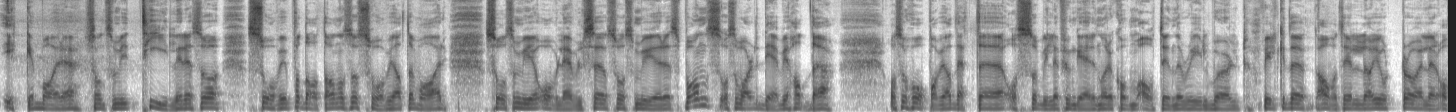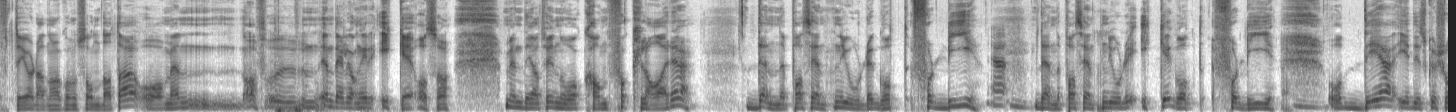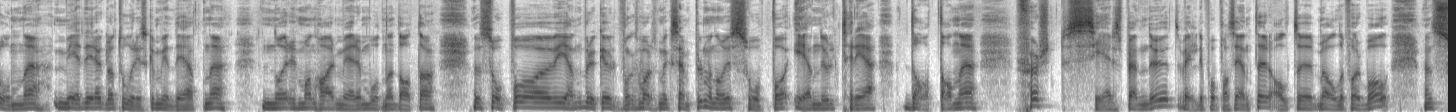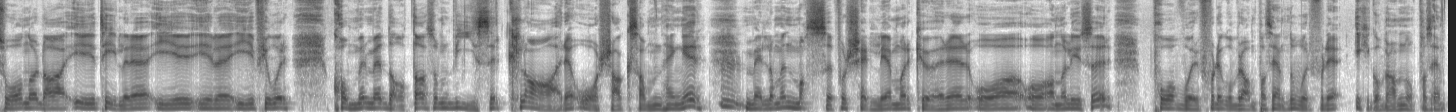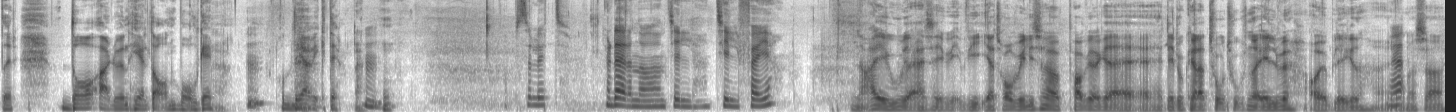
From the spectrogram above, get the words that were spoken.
ikke bare Sånn som vi tidligere så så vi på dataen, og så så vi at det var så og så mye overlevelse, så og så mye respons, og så var det det vi hadde. Og så håpa vi at dette også ville fungere når det kom out in the real world, hvilket det av og til har gjort, eller ofte gjør da når det kommer sånn data, og, men en del ganger ikke også. Men det at vi nå kan forklare denne pasienten gjorde det godt fordi. Ja. Denne pasienten gjorde det ikke godt fordi. Og det i diskusjonene med de regulatoriske myndighetene når man har mer modne data. Vi så på, igjen bruker jeg bare som eksempel, men når vi så på 103-dataene først, ser spennende ut, veldig få pasienter, alt med alle forbehold, men så når da i, tidligere i, i, i fjor kommer med data som viser klare årsakssammenhenger mellom en masse forskjellige markører og, og analyser på hvorfor det går bra med pasienten og hvorfor det ikke går bra med noen pasienter. Da er det jo en helt annen ballgame. Og det er viktig. Mm. Absolutt. Har dere noe til tilføye? Nej, jo, altså, vi, vi, jeg tror, vi er lige så påvirket af, det, du kalder 2011-øjeblikket. Ja. Ja. Så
